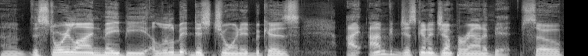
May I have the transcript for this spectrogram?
Um, the storyline may be a little bit disjointed because I, I'm just going to jump around a bit. So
